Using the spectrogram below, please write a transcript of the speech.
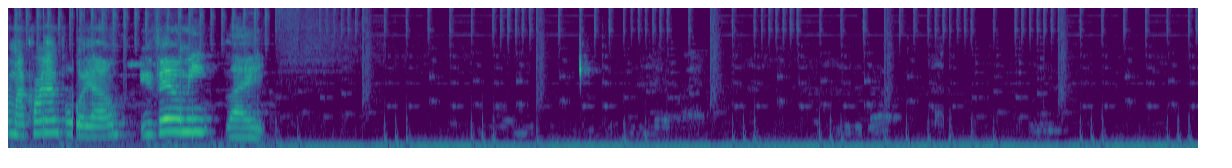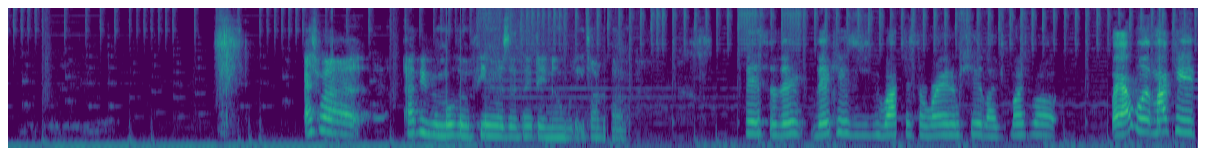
Am I crying for, y'all? You feel me? Like, that's why I be removing females that think they know what they talk about. Yeah, so their their kids just be watching some random shit like SpongeBob. Like I want my kids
